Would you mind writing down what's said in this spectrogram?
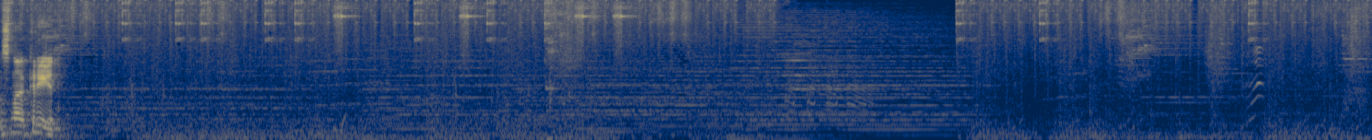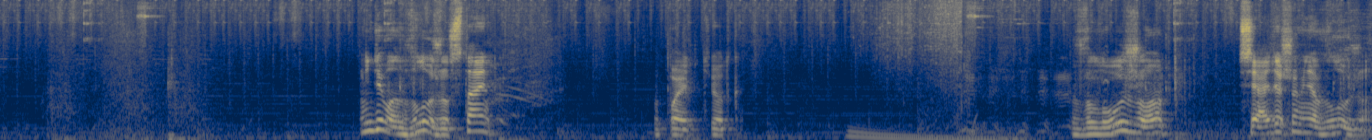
Шанс на крит. Иди вон в лужу встань. Тупая тетка. В лужу. Сядешь у меня в лужу.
